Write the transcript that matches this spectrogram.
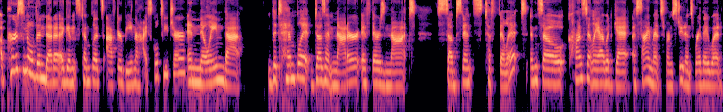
a personal vendetta against templates after being a high school teacher and knowing that the template doesn't matter if there's not substance to fill it. And so constantly I would get assignments from students where they would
